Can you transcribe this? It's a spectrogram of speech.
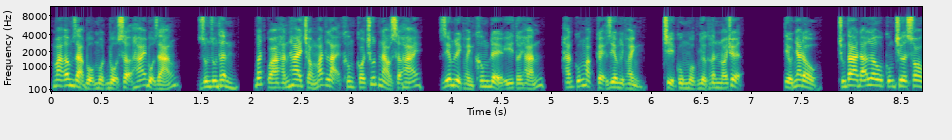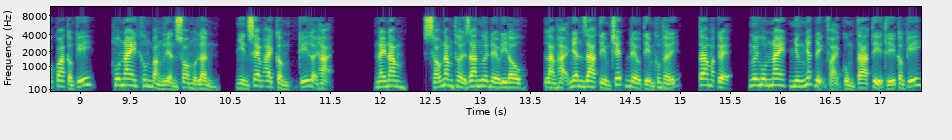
Ma âm giả bộ một bộ sợ hãi bộ dáng, run run thân, bất quá hắn hai tròng mắt lại không có chút nào sợ hãi, Diêm Lịch Hành không để ý tới hắn, hắn cũng mặc kệ Diêm Lịch Hành, chỉ cùng một nhược hân nói chuyện. Tiểu nha đầu, chúng ta đã lâu cũng chưa so qua cầm kỹ, hôm nay không bằng liền so một lần, nhìn xem ai cầm kỹ lợi hại. Nay năm, sáu năm thời gian ngươi đều đi đâu, làm hại nhân gia tìm chết đều tìm không thấy, ta mặc kệ, ngươi hôm nay nhưng nhất định phải cùng ta tỉ thí cầm kỹ.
